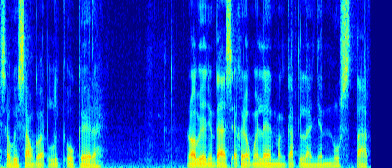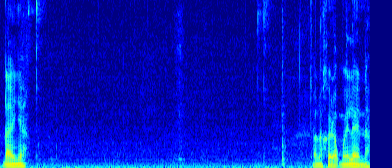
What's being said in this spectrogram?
sau khi xong các bạn click ok đây. Rồi, bây giờ chúng ta sẽ khởi động máy lên bằng cách là nhấn nút start đây nhé. Cho nó khởi động máy lên nào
